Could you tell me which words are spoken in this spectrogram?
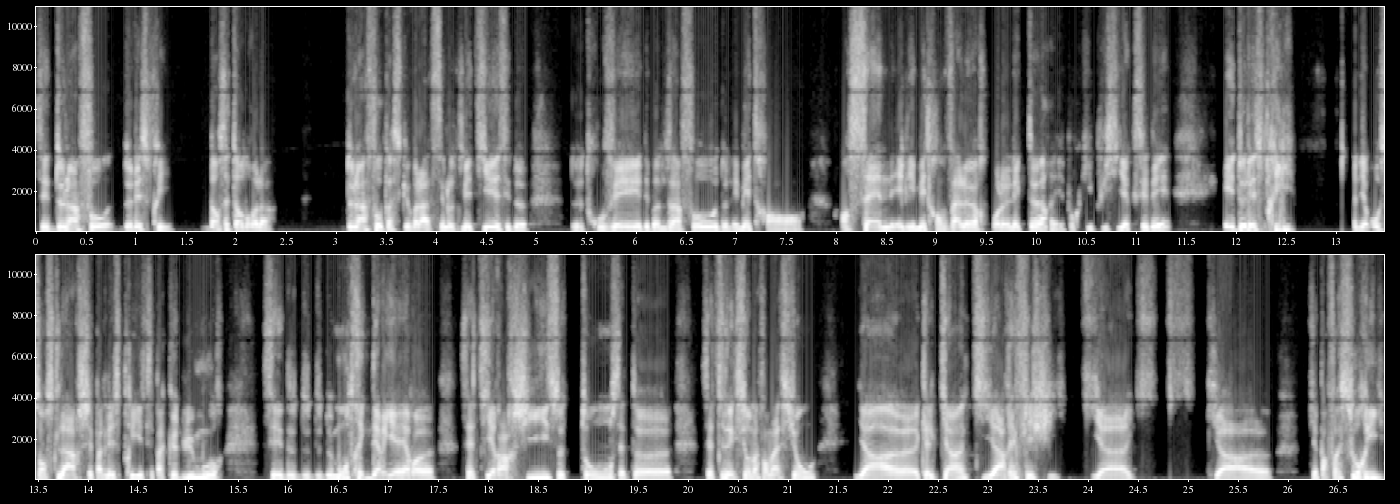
c'est de l'info, de l'esprit, dans cet ordre-là. De l'info, parce que voilà, c'est notre métier, c'est de, trouver des bonnes infos, de les mettre en scène et les mettre en valeur pour le lecteur et pour qu'il puisse y accéder. Et de l'esprit, c'est-à-dire au sens large, c'est pas de l'esprit, c'est pas que de l'humour, c'est de, montrer que derrière euh, cette hiérarchie, ce ton, cette, euh, cette sélection d'informations, il y a euh, quelqu'un qui a réfléchi, qui a, parfois souri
